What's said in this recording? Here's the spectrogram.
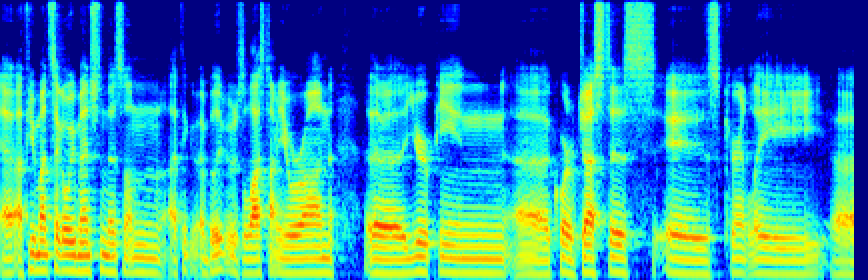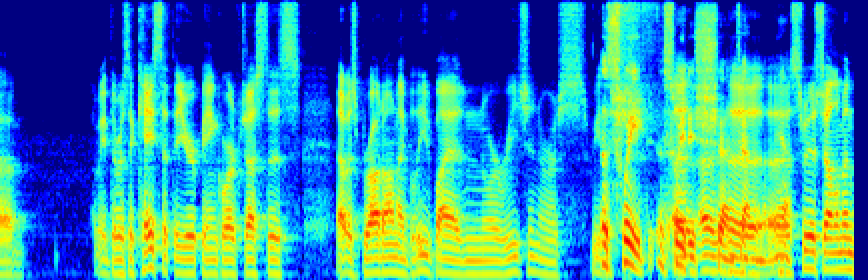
Uh, a few months ago, we mentioned this on, I think, I believe it was the last time you were on. The European uh, Court of Justice is currently, uh, I mean, there was a case at the European Court of Justice that was brought on, I believe, by a Norwegian or a Swedish, a, Swede, a Swedish gentleman, yeah. a Swedish gentleman.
